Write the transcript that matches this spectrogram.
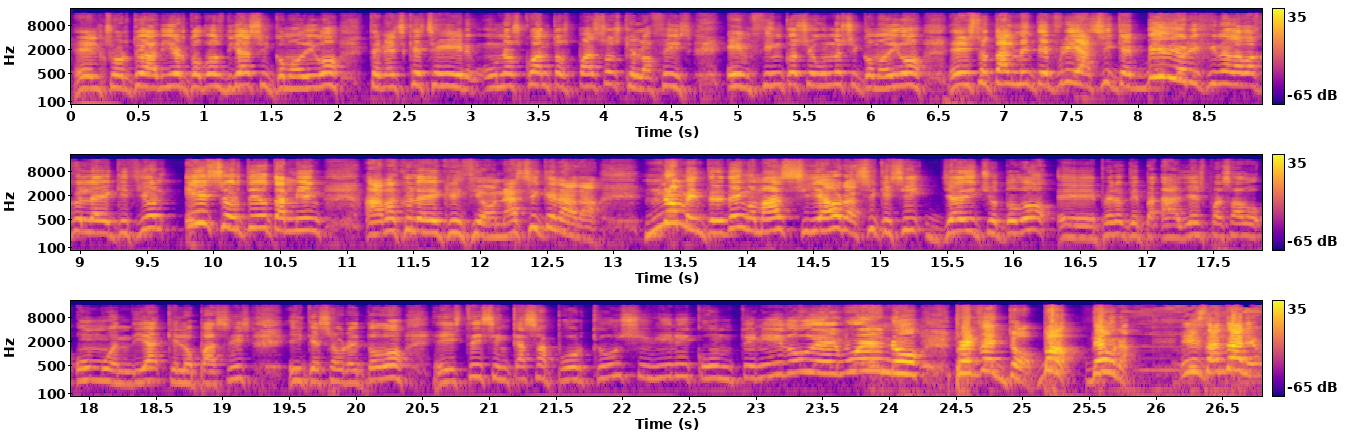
el sorteo abierto dos días. Y como digo, tenéis que seguir unos cuantos pasos Que lo hacéis en 5 segundos. Y como digo, es totalmente fría Así que vídeo original abajo en la descripción Y sorteo también abajo en la descripción. Así que nada, no me entretengo más Y ahora sí que sí, ya he dicho todo eh, Espero que hayáis pasado un buen día Que lo paséis y que sobre todo Estéis en casa porque hoy se viene contenido de bueno. Perfecto, va, de una Instantáneo.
